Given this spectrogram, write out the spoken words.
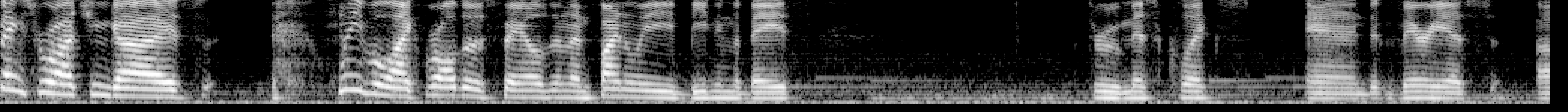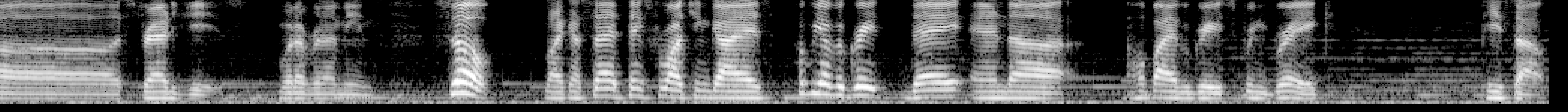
thanks for watching, guys. Leave a like for all those fails, and then finally beating the base through misclicks and various uh, strategies, whatever that means. So, like I said, thanks for watching, guys. Hope you have a great day, and uh, hope I have a great spring break. Peace out.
